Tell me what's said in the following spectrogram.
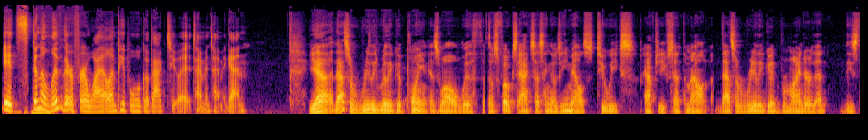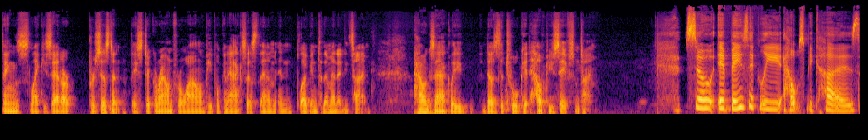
it's going to live there for a while and people will go back to it time and time again. Yeah, that's a really, really good point as well with those folks accessing those emails two weeks after you've sent them out. That's a really good reminder that these things, like you said, are persistent. They stick around for a while and people can access them and plug into them at any time. How exactly does the toolkit help you save some time? So it basically helps because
